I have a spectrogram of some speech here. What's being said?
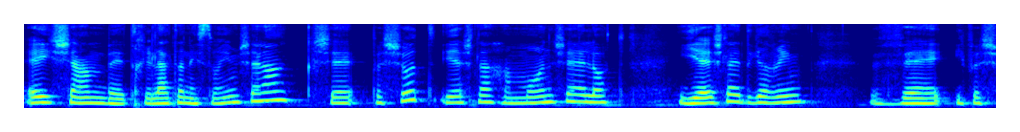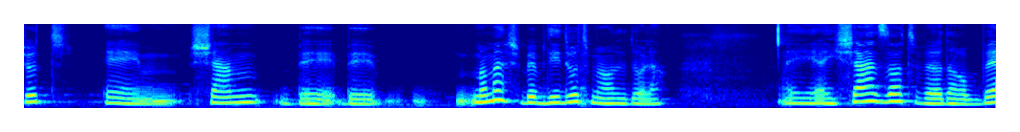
אי שם בתחילת הנישואים שלה, כשפשוט יש לה המון שאלות, יש לה אתגרים, והיא פשוט אמ, שם ב, ב, ממש בבדידות מאוד גדולה. אה, האישה הזאת ועוד הרבה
